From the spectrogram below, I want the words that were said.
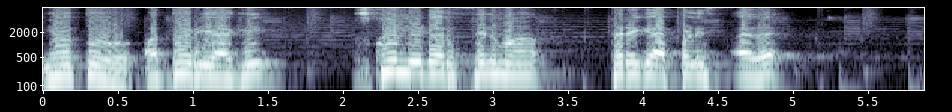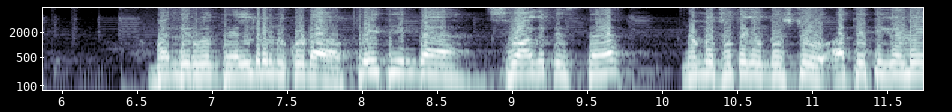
ಇವತ್ತು ಅದ್ದೂರಿಯಾಗಿ ಸ್ಕೂಲ್ ಲೀಡರ್ ಸಿನಿಮಾ ತೆರೆಗೆ ಅಪ್ಪಳಿಸ್ತಾ ಇದೆ. ಬಂದಿರುವಂತ ಎಲ್ಲರನ್ನು ಕೂಡ ಪ್ರೀತಿಯಿಂದ ಸ್ವಾಗತಿಸ್ತಾ ನಮ್ಮ ಜೊತೆಗೆ ಒಂದಷ್ಟು ಅತಿಥಿಗಳು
